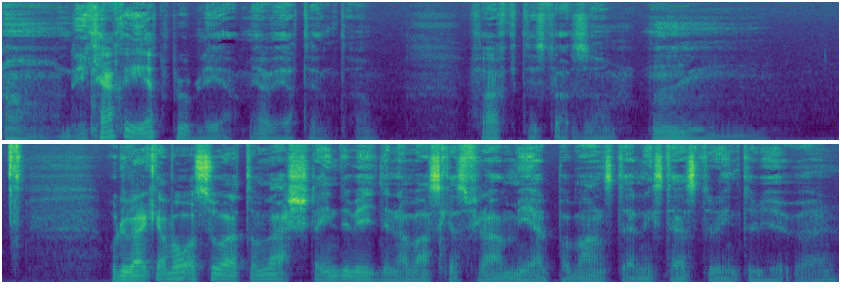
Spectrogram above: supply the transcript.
Ja, det kanske är ett problem, jag vet inte. Faktiskt alltså. Mm. Och det verkar vara så att de värsta individerna vaskas fram med hjälp av anställningstester och intervjuer.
